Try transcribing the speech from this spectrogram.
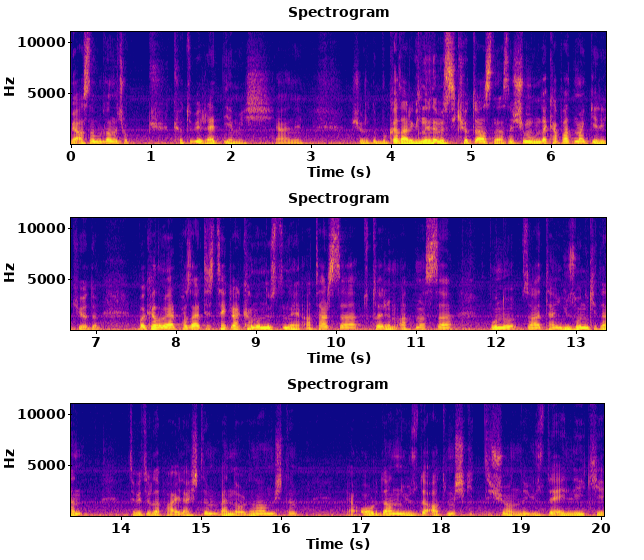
Ve aslında buradan da çok kötü bir red yemiş. Yani şurada bu kadar gün denemesi kötü aslında. Aslında şu mumda kapatmak gerekiyordu. Bakalım eğer pazartesi tekrar kamanın üstüne atarsa tutarım. Atmazsa bunu zaten 112'den Twitter'da paylaştım. Ben de oradan almıştım. Ya oradan %60 gitti. Şu anda %52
